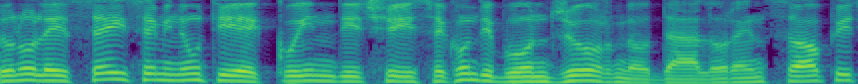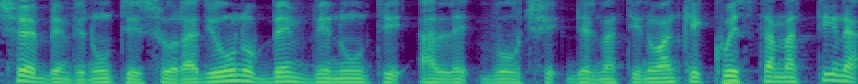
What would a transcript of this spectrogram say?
Sono le 6, 6 minuti e 15 secondi. Buongiorno da Lorenzo Opice, benvenuti su Radio 1, benvenuti alle voci del mattino. Anche questa mattina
